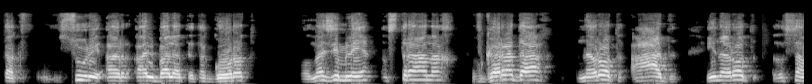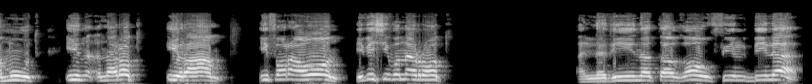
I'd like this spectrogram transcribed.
как в суре Аль-Балят, это город. На земле, в странах, в городах. Народ Ад, и народ Самуд, и народ Ирам, и фараон, и весь его народ – Алладина тагау фил билад.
